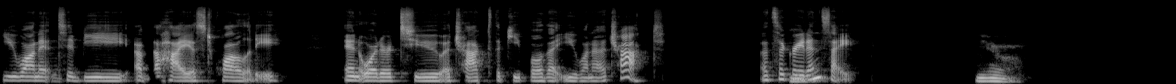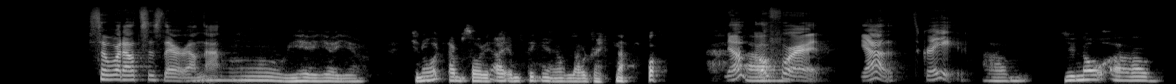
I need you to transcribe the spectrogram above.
you want it to be of the highest quality in order to attract the people that you want to attract. That's a great mm. insight. Yeah. So, what else is there around that? Oh, yeah, yeah, yeah. You know what? I'm sorry. I am thinking out loud right now. no, go uh, for it. Yeah, it's great. Um, you know, uh,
